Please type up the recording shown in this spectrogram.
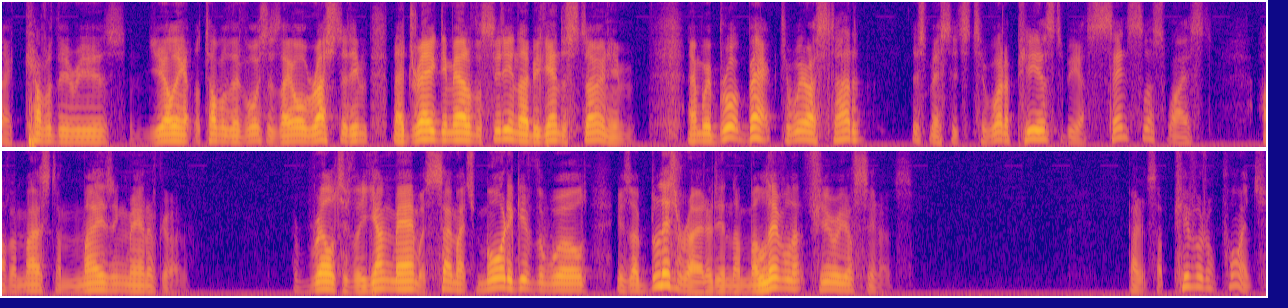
they covered their ears and yelling at the top of their voices, they all rushed at him. They dragged him out of the city and they began to stone him. And we're brought back to where I started this message to what appears to be a senseless waste of a most amazing man of God. A relatively young man with so much more to give the world is obliterated in the malevolent fury of sinners. But it's a pivotal point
